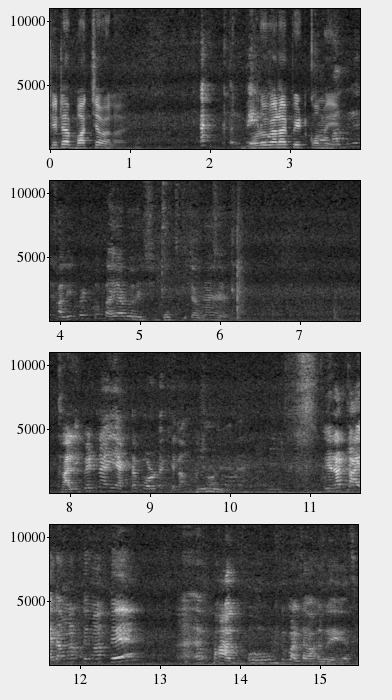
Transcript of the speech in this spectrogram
সেটা বাচ্চাবেলায়। এখন পেট- বড়বেলায় পেট কমে। খালি পেট তো তাই আরও বেশি উঠছে হ্যাঁ। খালি পেট না এই একটা পরোটা খেলাম এরা কায়দা মারতে মারতে ভাগ উল্টো পাল্টা ভাগ হয়ে গেছে।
